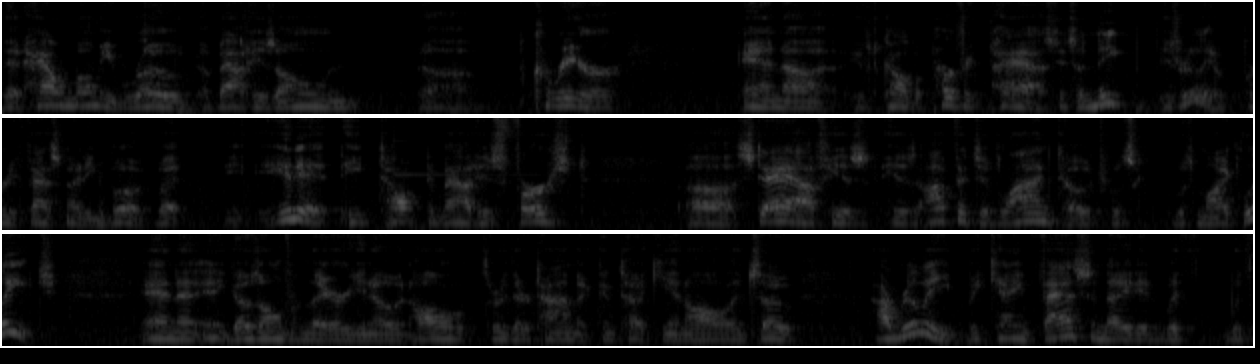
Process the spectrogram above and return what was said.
that Hal Mumme wrote about his own uh, career, and uh, it was called The Perfect Pass. It's a neat, it's really a pretty fascinating book. But in it, he talked about his first uh, staff. His his offensive line coach was was Mike Leach, and uh, and it goes on from there, you know, and all through their time at Kentucky and all. And so, I really became fascinated with with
